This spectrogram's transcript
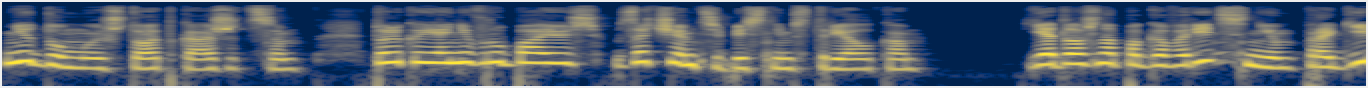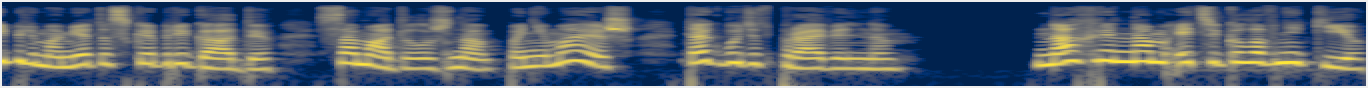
Не думаю, что откажется. Только я не врубаюсь, зачем тебе с ним стрелка?» «Я должна поговорить с ним про гибель Мамедовской бригады. Сама должна, понимаешь? Так будет правильно». «Нахрен нам эти головники?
